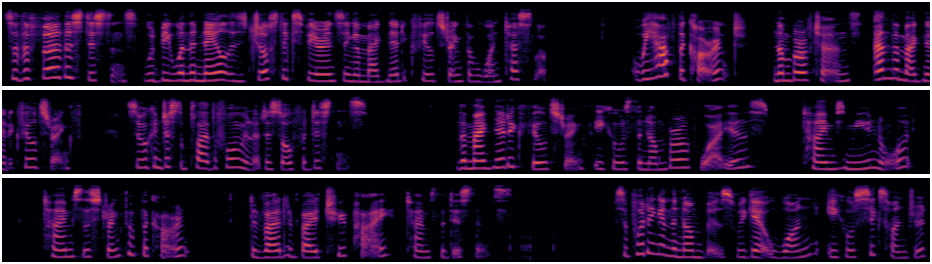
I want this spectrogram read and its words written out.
so the furthest distance would be when the nail is just experiencing a magnetic field strength of one Tesla. We have the current, number of turns, and the magnetic field strength, so we can just apply the formula to solve for distance. The magnetic field strength equals the number of wires times mu naught times the strength of the current divided by 2 pi times the distance. So putting in the numbers, we get 1 equals 600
